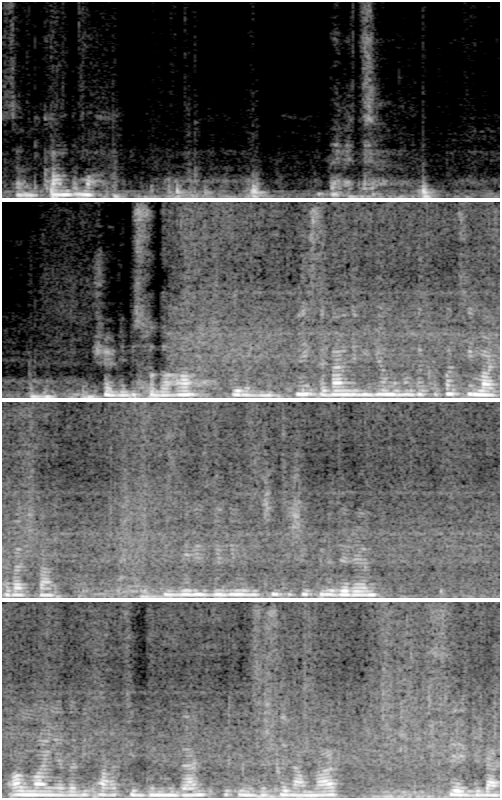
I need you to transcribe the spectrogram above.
Güzel yıkandı mı? Evet. Şöyle bir su daha dururayım. Neyse ben de videomu burada kapatayım arkadaşlar. Bizleri izlediğiniz için teşekkür ederim. Almanya'da bir tatil gününden hepinize selamlar, sevgiler.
